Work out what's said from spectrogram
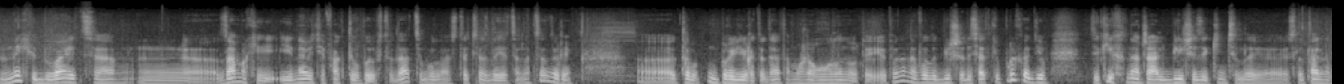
В них відбуваються замахи і навіть є факти вбивства. Да? Це була стаття, здається, на Цезарі. Е, Треба ну, перевірити, да? там можна гугланути. І от вони навели більше десятків прикладів, з яких, на жаль, більше закінчили з летальним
